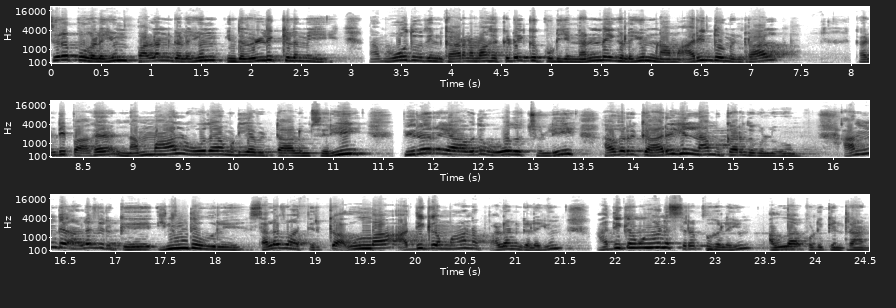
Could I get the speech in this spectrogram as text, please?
சிறப்புகளையும் பலன்களையும் இந்த வெள்ளிக்கிழமை நாம் ஓதுவதின் காரணமாக கிடைக்கக்கூடிய நன்மைகளையும் நாம் அறிந்தோம் என்றால் கண்டிப்பாக நம்மால் ஓத முடியாவிட்டாலும் சரி பிறரையாவது ஓதச் சொல்லி அவருக்கு அருகில் நாம் உட்கார்ந்து கொள்வோம் அந்த அளவிற்கு இந்த ஒரு செலவாத்திற்கு அல்லாஹ் அதிகமான பலன்களையும் அதிகமான சிறப்புகளையும் அல்லாஹ் கொடுக்கின்றான்.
